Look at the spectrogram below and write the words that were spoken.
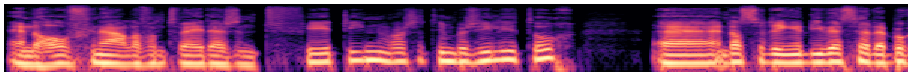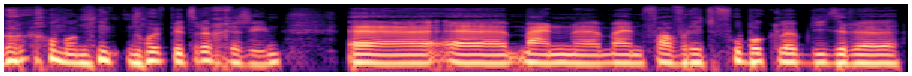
en de halve finale van 2014, was het in Brazilië toch? Eh, en dat soort dingen, die wedstrijden heb ik ook allemaal niet, nooit meer teruggezien. Eh, eh, mijn, mijn favoriete voetbalclub, die er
